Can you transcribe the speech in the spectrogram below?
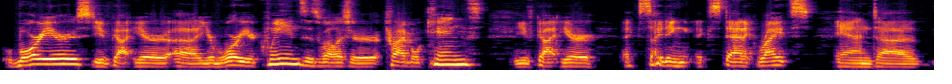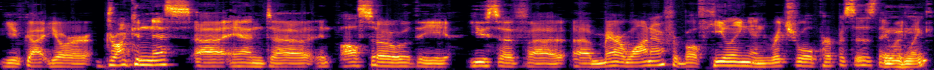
warriors. You've got your uh, your warrior queens as well as your tribal kings. You've got your exciting ecstatic rites, and uh, you've got your drunkenness, uh, and, uh, and also the use of uh, uh, marijuana for both healing and ritual purposes. They would Mhm. like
